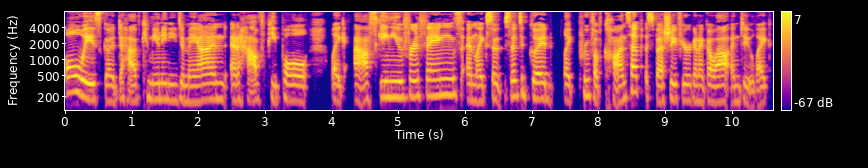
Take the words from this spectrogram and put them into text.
always good to have community demand and have people like asking you for things and like so so that's a good like proof of concept especially if you're going to go out and do like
